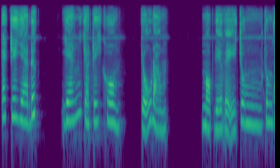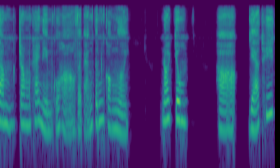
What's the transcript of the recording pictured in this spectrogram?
Các trí gia Đức gắn cho trí khôn chủ động một địa vị trung trung tâm trong khái niệm của họ về bản tính con người. Nói chung, họ giả thuyết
